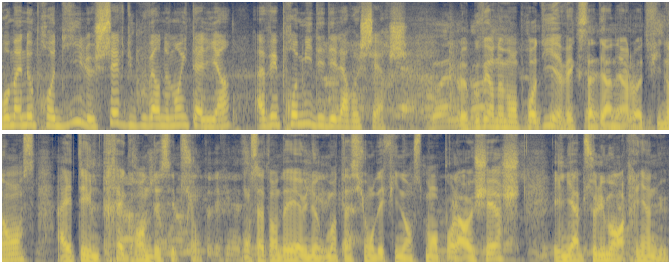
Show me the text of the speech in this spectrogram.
Romano Prodi, le chef du gouvernement italien, avait promis d'aider la recherche. Le gouvernement Prodi, avec sa dernière loi de finances, a été une très grande déception. On s'attendait à une augmentation des financements pour la recherche et il n'y a absolument rien eu.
